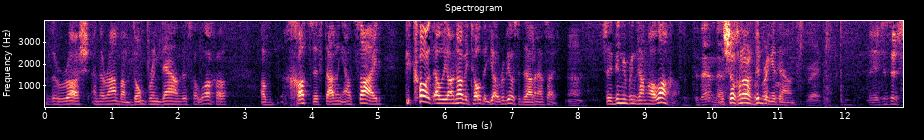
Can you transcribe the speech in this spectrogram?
the Rosh, and the Rambam. Don't bring down this halacha of chatzif davening outside because Eliyahu Navi told that yo Rabbi Yosef daven outside. Uh, So they didn't even bring down halacha. To them, The that's Shulchan Aruch did of bring it down. right. And it just says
